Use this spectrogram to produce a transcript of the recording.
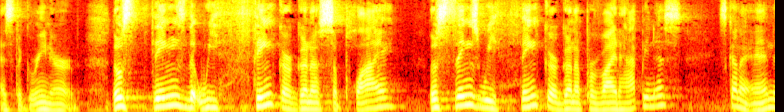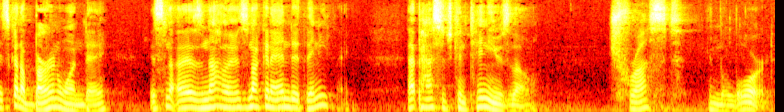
as the green herb. Those things that we think are going to supply, those things we think are going to provide happiness, it's going to end. It's going to burn one day. It's not, it's not, it's not going to end with anything. That passage continues, though. Trust in the Lord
